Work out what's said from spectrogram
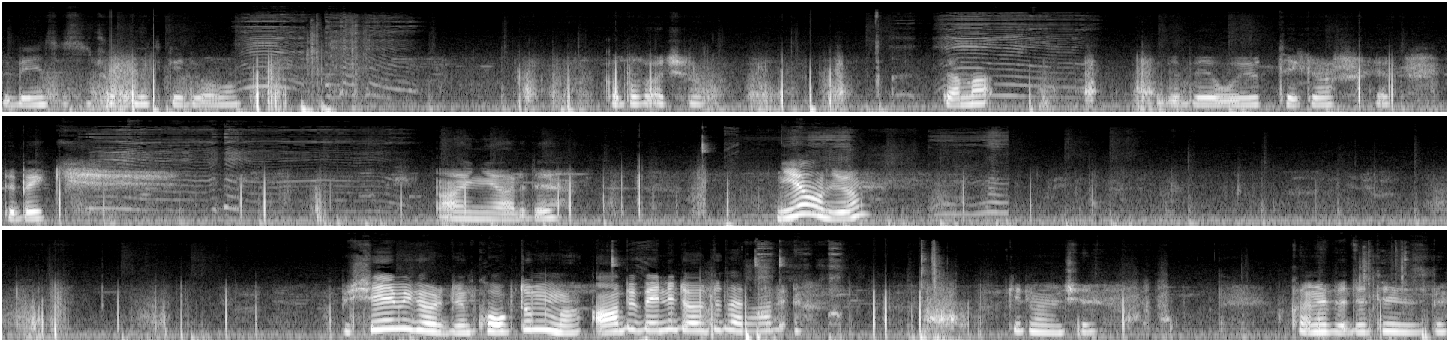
Bebeğin sesi çok net geliyor lan. Kapak açıldı. Ama bebeği uyut tekrar. Bebek aynı yerde. Niye ağlıyor? Bir şey mi gördün? Korktun mu? Abi beni dövdüler abi. Gir lan içeri. Kanepede tezdi.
